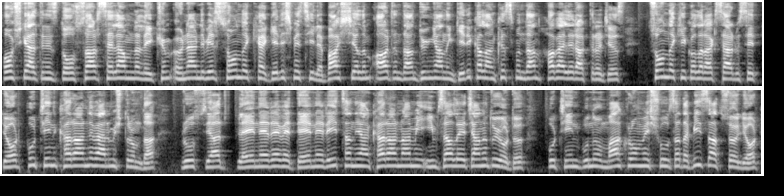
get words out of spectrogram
Hoş geldiniz dostlar. Selamünaleyküm. Önemli bir son dakika gelişmesiyle başlayalım. Ardından dünyanın geri kalan kısmından haberleri aktaracağız. Son dakika olarak servis ediliyor. Putin kararını vermiş durumda. Rusya, LNR ve DNR'yi tanıyan kararnameyi imzalayacağını duyurdu. Putin bunu Macron ve Schulz'a da bizzat söylüyor.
